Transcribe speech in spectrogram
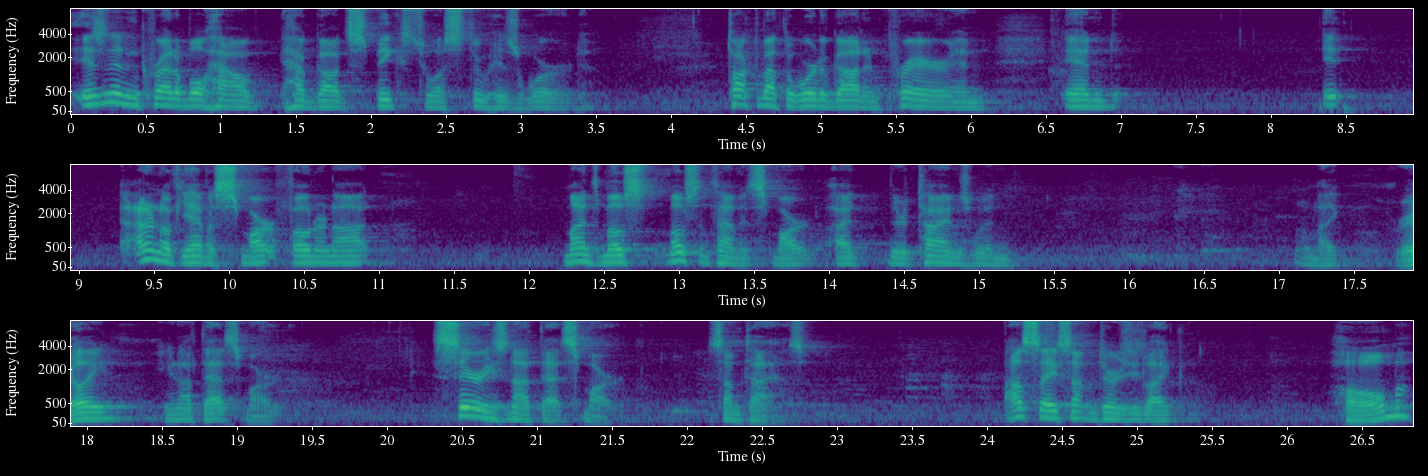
isn't it incredible how, how God speaks to us through His Word? Talked about the Word of God in prayer, and, and it, I don't know if you have a smartphone or not. Mine's most, most of the time it's smart. I, there are times when I'm like, really? You're not that smart. Siri's not that smart sometimes. I'll say something to her, she's like, home?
